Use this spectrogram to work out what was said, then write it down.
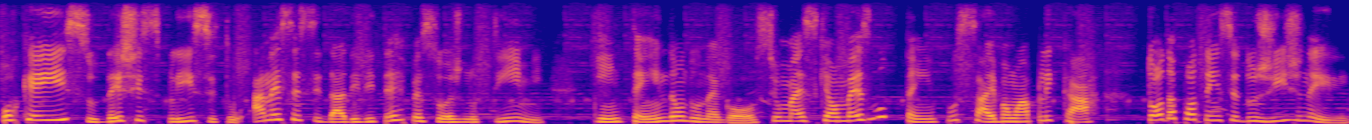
Porque isso deixa explícito a necessidade de ter pessoas no time que entendam do negócio, mas que ao mesmo tempo saibam aplicar toda a potência do GIS nele.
